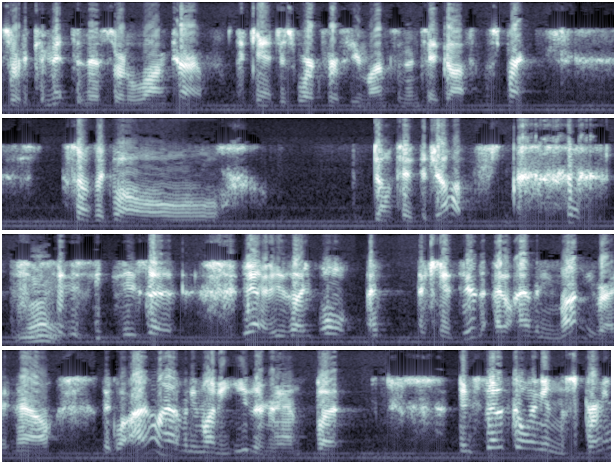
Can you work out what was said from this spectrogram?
sort of commit to this sort of long term. I can't just work for a few months and then take off in the spring." So I was like, "Well, don't take the job." Right. he said, "Yeah." He's like, "Well, I, I can't do that. I don't have any money right now." Like, well, I don't have any money either, man. But instead of going in the spring,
